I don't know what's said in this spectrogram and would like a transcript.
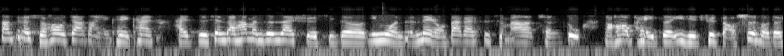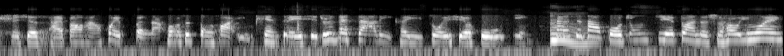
那这个时候家长也可以看孩子现在他们正在学习的英文的内容大概是什么样的程度，然后陪着一起去找适合的学习材，包含绘本啊，或者是动画影片这一些，就是在家里可以做一些呼应。但是到国中阶段的时候，因为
